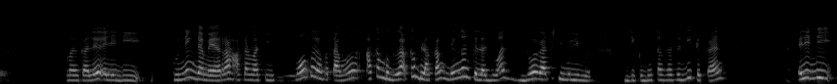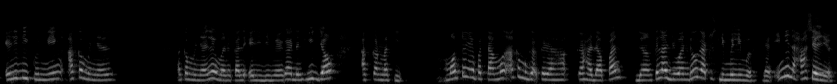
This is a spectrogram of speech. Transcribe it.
Manakala LED kuning dan merah akan mati. Motor yang pertama akan bergerak ke belakang dengan kelajuan 255. Jika butang satu ditekan, LED LED kuning akan menyala akan menyala manakala LED merah dan hijau akan mati. Motor yang pertama akan bergerak ke, ke hadapan dengan kelajuan 255 dan inilah hasilnya.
